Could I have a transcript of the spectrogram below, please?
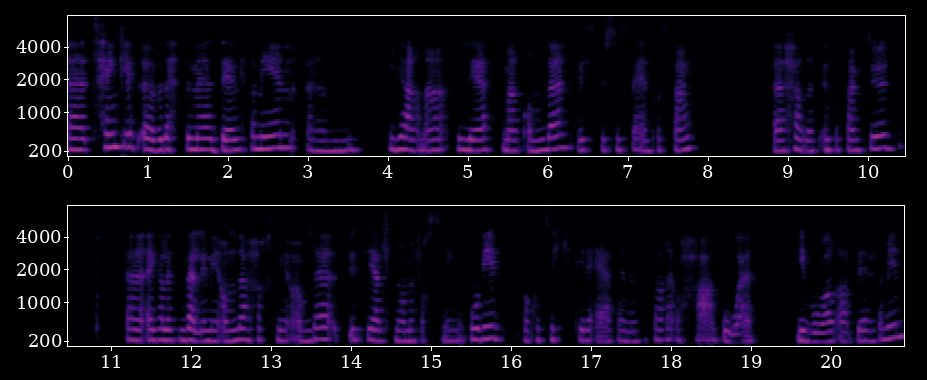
eh, Tenk litt over dette med D-vitamin. Gjerne les mer om det hvis du syns det er interessant. Høres interessant ut. Jeg har lest veldig mye om det, hørt mye om det, spesielt nå med forskning med covid og hvor viktig det er for immunforsvaret å ha gode nivåer av D-vitamin.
